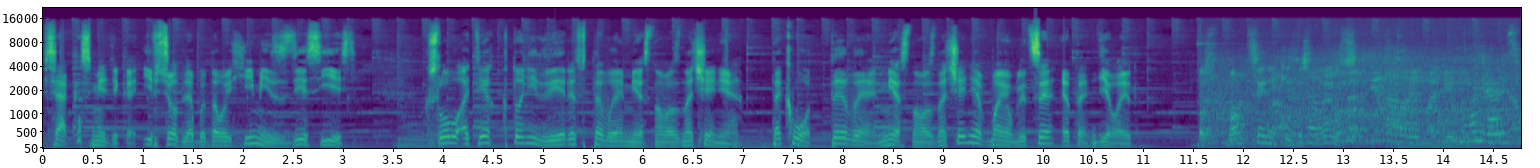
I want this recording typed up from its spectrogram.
вся косметика и все для бытовой химии здесь есть. К слову о тех, кто не верит в ТВ местного значения. Так вот, ТВ местного значения в моем лице это делает. Вам ценники здесь нравятся? Нравится.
